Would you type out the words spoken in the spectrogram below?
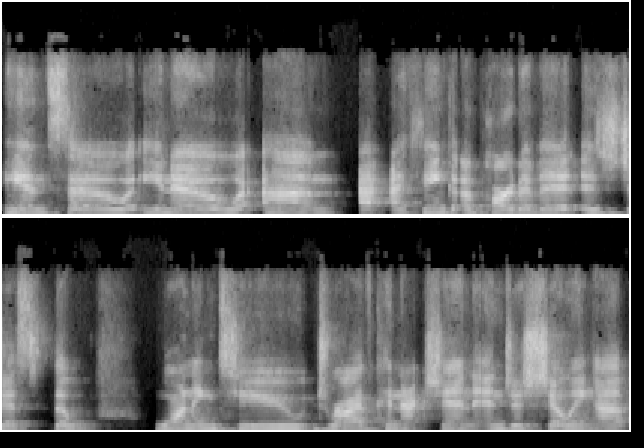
And so, you know, um, I, I think a part of it is just the wanting to drive connection and just showing up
